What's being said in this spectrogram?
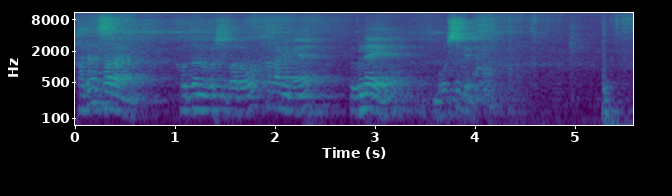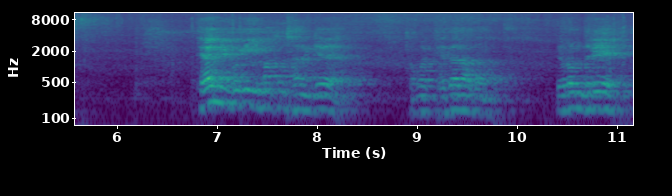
다른 사람이 거두는 것이 바로 하나님의 은혜의 모습입니다. 대한민국이 이만큼 사는 게 정말 대단하다는 것. 여러분들이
